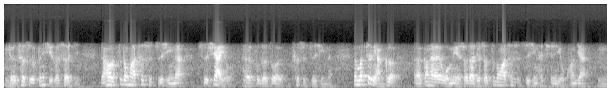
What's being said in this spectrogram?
嗯。就是测试分析和设计，然后自动化测试执行呢是下游，它是负责做测试执行的。那么这两个呃，刚才我们也说到，就是说自动化测试执行它其实有框架，嗯。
